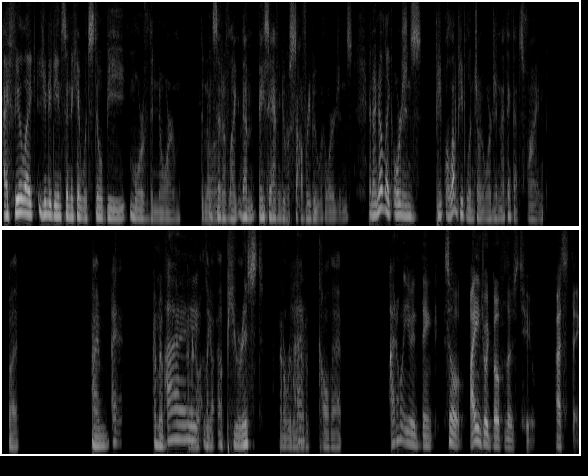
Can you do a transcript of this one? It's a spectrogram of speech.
I feel like Unity and Syndicate would still be more of The norm. Instead of like them basically having to do a soft reboot with Origins. And I know like Origins, people, a lot of people enjoy Origin. I think that's fine, but I'm I- I'm a I I don't know like a, a purist. I don't really know how to call that. I don't even think so. I enjoyed both of those too. That's the thing,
